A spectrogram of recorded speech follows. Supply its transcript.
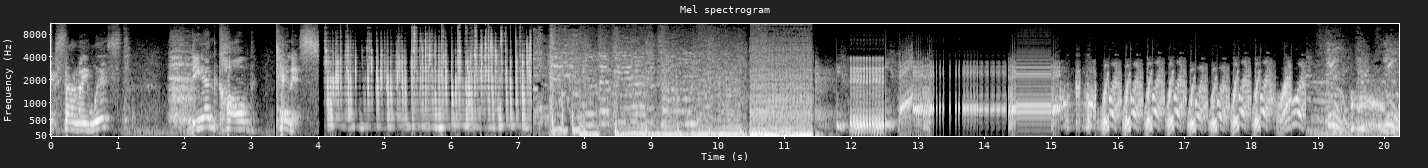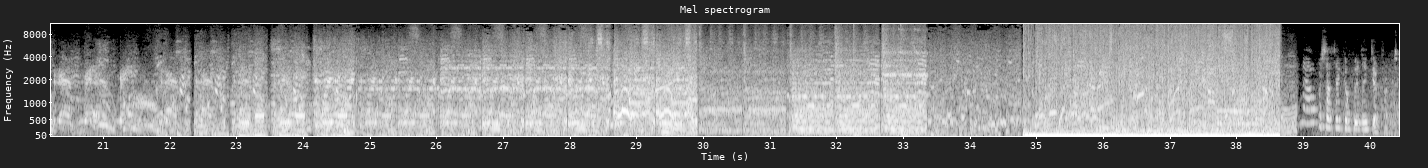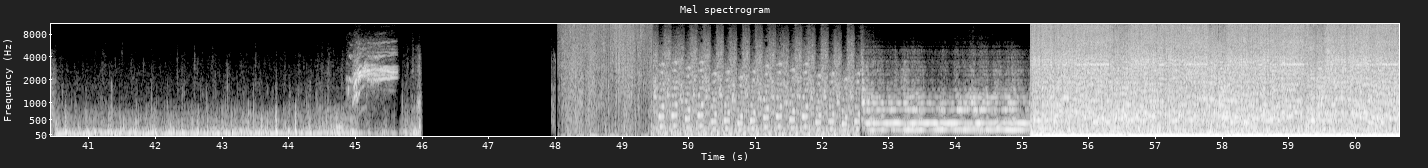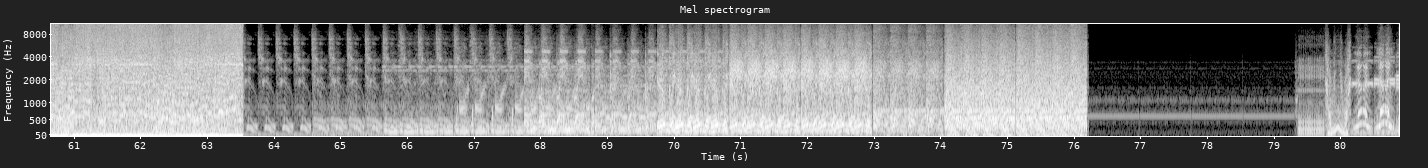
Next on my list, band called Tennis. Now for something completely different. two two two two two two two two two two two two two Look at, look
